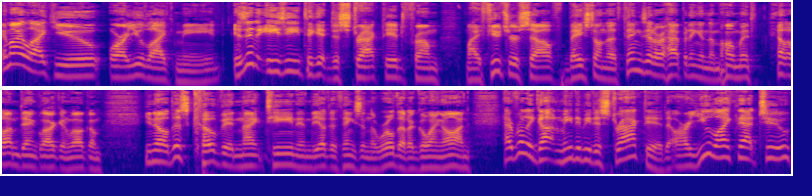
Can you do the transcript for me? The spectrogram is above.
Am I like you or are you like me? Is it easy to get distracted from my future self based on the things that are happening in the moment? Hello, I'm Dan Clark and welcome. You know, this COVID-19 and the other things in the world that are going on have really gotten me to be distracted. Are you like that too?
